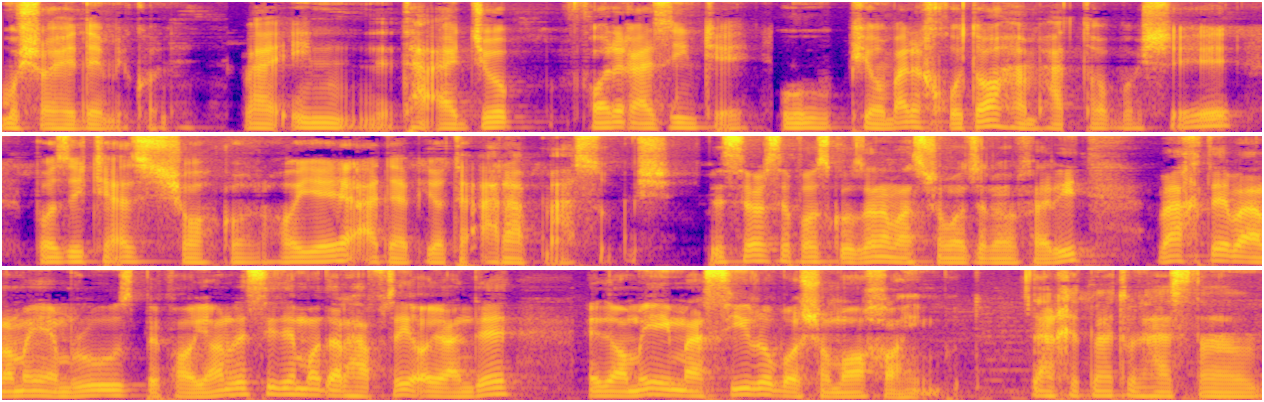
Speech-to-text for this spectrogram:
مشاهده می‌کنه. و این تعجب فارغ از این که او پیانبر خدا هم حتی باشه باز یکی از شاهکارهای ادبیات عرب محسوب میشه. بسیار سپاسگزارم از شما جناب فرید. وقت برنامه امروز به پایان رسیده. ما در هفته آینده ادامه این مسیر رو با شما خواهیم بود. در خدمتون هستم.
